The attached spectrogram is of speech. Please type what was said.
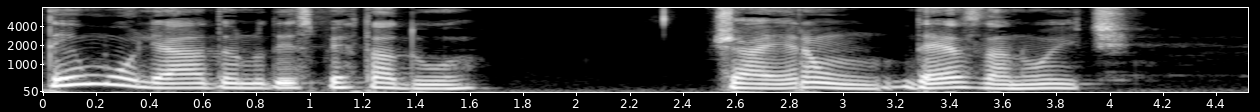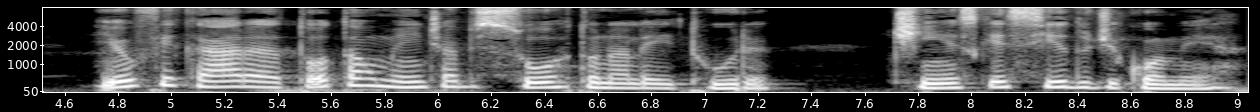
Dei uma olhada no despertador. Já eram dez da noite eu ficara totalmente absorto na leitura, tinha esquecido de comer.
